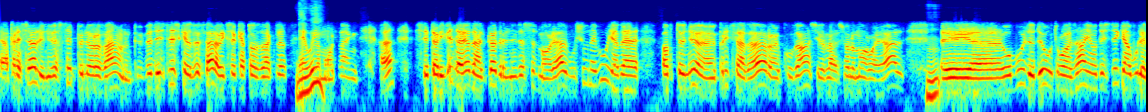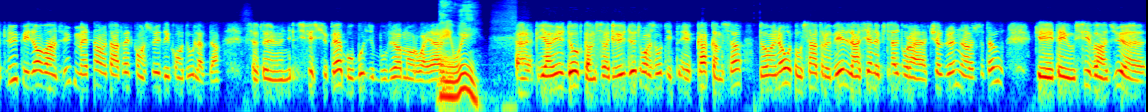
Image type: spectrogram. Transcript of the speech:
après ça, l'université peut le revendre, peut décider ce qu'elle veut faire avec ce 14 acres-là ben oui. la montagne. Hein? C'est arrivé d'ailleurs dans le cas de l'Université de Montréal. Vous vous souvenez-vous, il avait obtenu un prix de faveur, un couvent sur, la, sur le Mont-Royal. Hmm. Et euh, au bout de deux ou trois ans, ils ont décidé qu'ils n'en voulaient plus, puis ils l'ont vendu. Puis maintenant, on est en train de construire des condos là-dedans. C'est un, édifice superbe au bout du boulevard Mont-Royal. Ben oui. Euh, puis il y a eu d'autres comme ça. Il y a eu deux, trois autres cas comme ça, dont un autre au centre-ville, l'ancien hôpital pour un Children Hospital, qui était aussi vendu euh,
